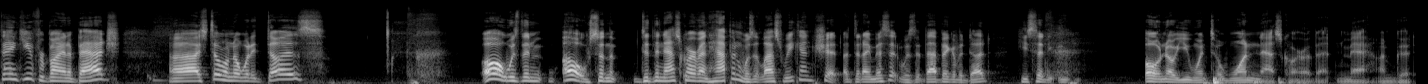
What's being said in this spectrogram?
Thank you for buying a badge. Uh, I still don't know what it does. Oh, was the oh so the, did the NASCAR event happen? Was it last weekend? Shit, did I miss it? Was it that big of a dud? He said, "Oh no, you went to one NASCAR event. Meh, I'm good."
